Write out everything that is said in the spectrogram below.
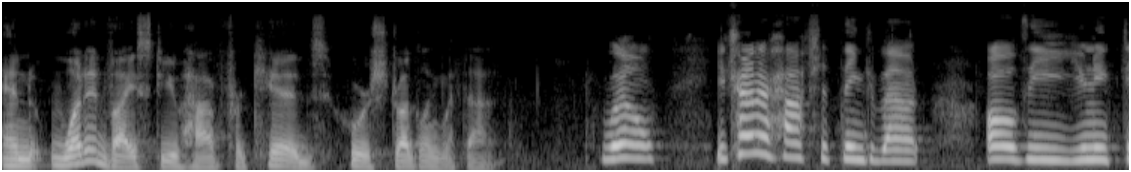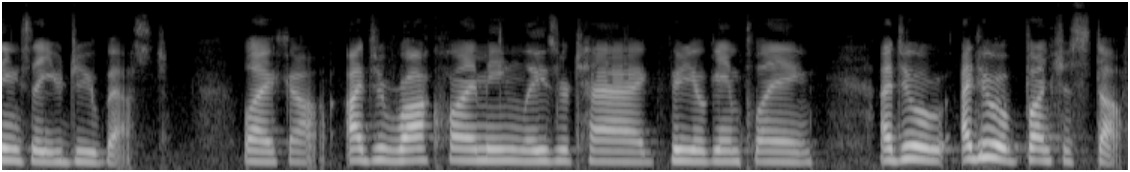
And what advice do you have for kids who are struggling with that? Well, you kind of have to think about all the unique things that you do best. Like uh, I do rock climbing, laser tag, video game playing. I do I do a bunch of stuff.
